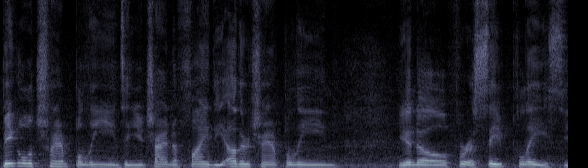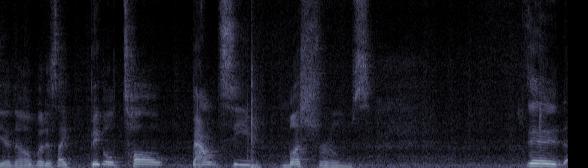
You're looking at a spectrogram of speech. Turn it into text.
big old trampolines and you're trying to find the other trampoline, you know, for a safe place, you know, but it's like big old tall bouncy mushrooms. Dude,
